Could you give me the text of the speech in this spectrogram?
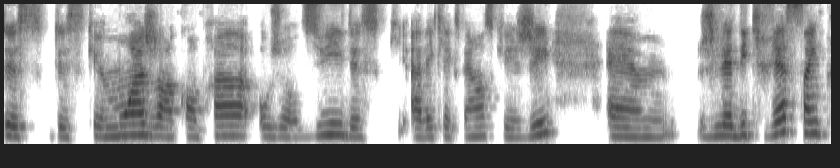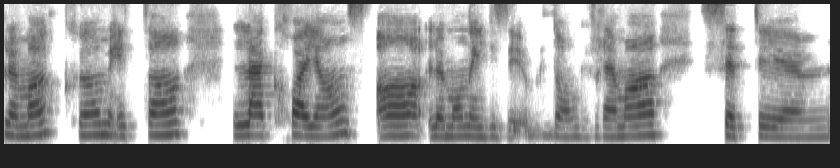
de, ce que moi j'en comprends aujourd'hui, de ce avec l'expérience que j'ai, euh, je le décrirais simplement comme étant la croyance en le monde invisible. Donc vraiment cette euh,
